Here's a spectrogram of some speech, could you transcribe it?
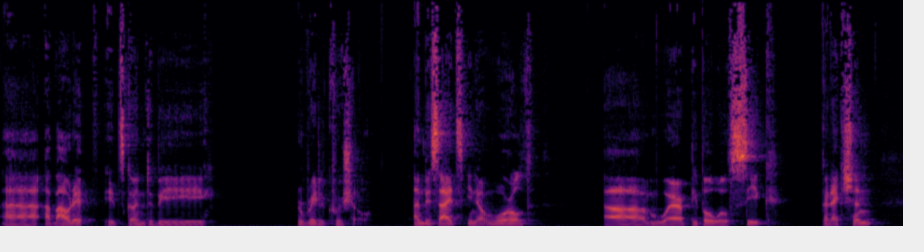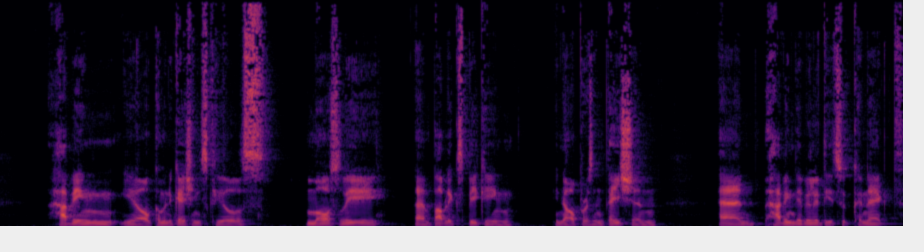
uh, about it, it's going to be really crucial. And besides, in a world um, where people will seek connection, having you know communication skills, mostly um, public speaking, you know presentation, and having the ability to connect,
